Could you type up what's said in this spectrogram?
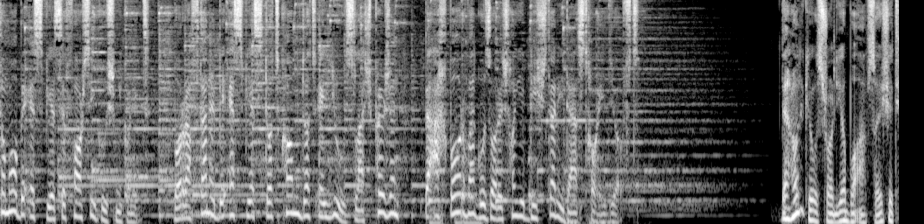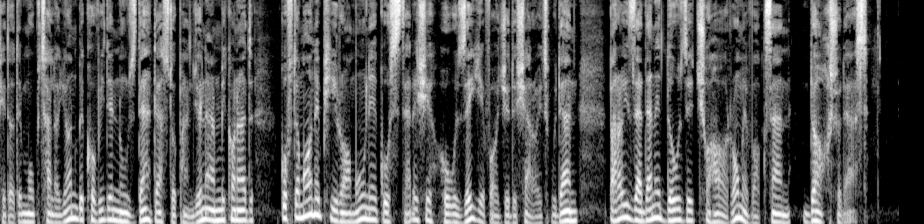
شما به اسپیس فارسی گوش می کنید. با رفتن به sbs.com.au به اخبار و گزارش های بیشتری دست خواهید یافت. در حالی که استرالیا با افزایش تعداد مبتلایان به کووید 19 دست و پنجه نرم می کند، گفتمان پیرامون گسترش حوزه واجد شرایط بودن برای زدن دوز چهارم واکسن داغ شده است.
